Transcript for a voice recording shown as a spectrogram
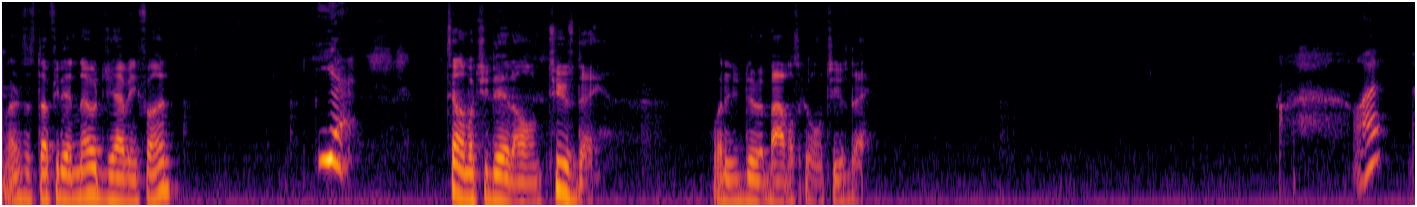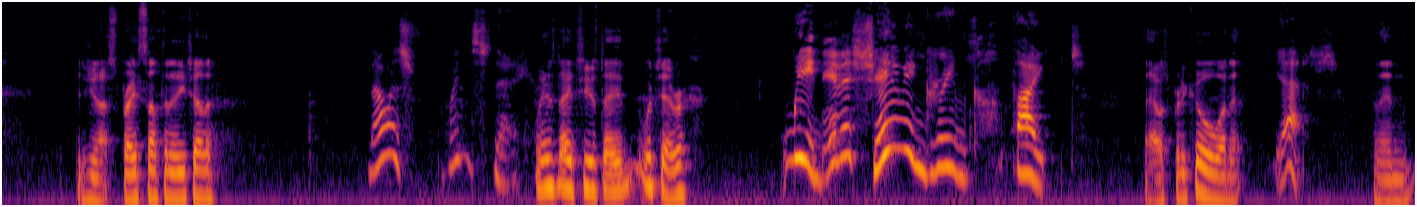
Learned some stuff you didn't know. Did you have any fun? Yes. Tell them what you did on Tuesday. What did you do at Bible school on Tuesday? What? Did you not spray something at each other? That was Wednesday. Wednesday, Tuesday, whichever. We did a shaving cream fight. That was pretty cool, wasn't it? Yes. And then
